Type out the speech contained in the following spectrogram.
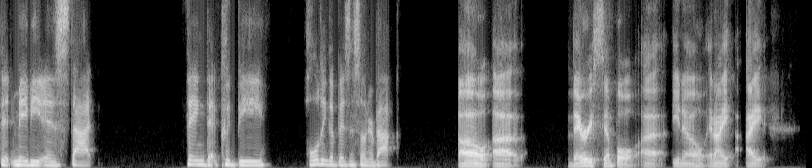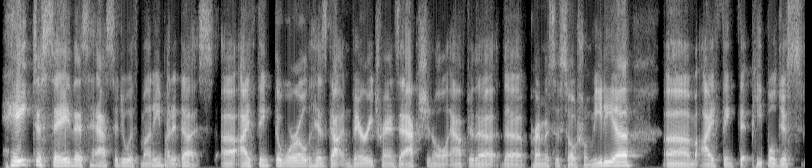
that maybe is that thing that could be holding a business owner back? Oh, uh, very simple. Uh, you know, and I, I hate to say this has to do with money, but it does. Uh, I think the world has gotten very transactional after the the premise of social media. Um, I think that people just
